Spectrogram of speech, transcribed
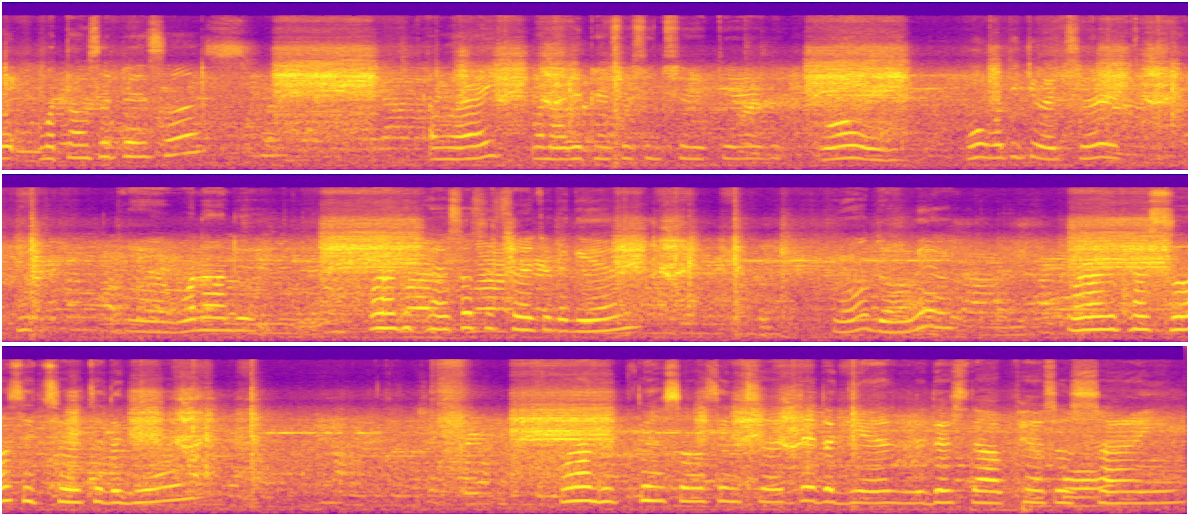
like 1,000 pesos. Alright, 100 pesos inserted. Whoa. Whoa, what did you insert? Yeah, 100. 100 pesos inserted again. Oh, dami. 100 pesos inserted again. 100 pesos inserted again. There's the peso sign.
